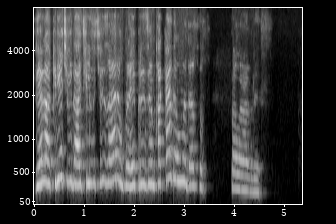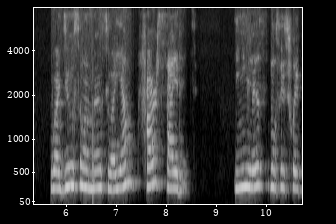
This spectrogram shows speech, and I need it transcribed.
ver a criatividade que eles utilizaram para representar cada uma dessas palavras. O Adilson Amâncio, I am farsighted. Em inglês, não sei se foi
